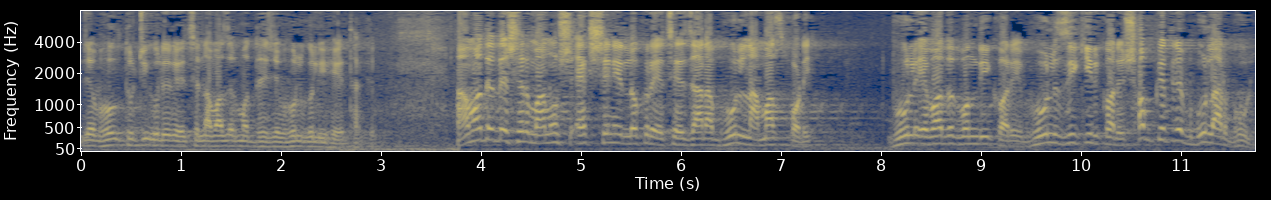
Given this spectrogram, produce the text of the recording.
যে ভুল ত্রুটিগুলি রয়েছে, নামাজের মধ্যে যে ভুলগুলি হয়ে থাকে। আমাদের দেশের মানুষ এক শ্রেণির লোক রয়েছে যারা ভুল নামাজ পড়ে, ভুল এবাদত বন্দি করে, ভুল জিকির করে, সব ক্ষেত্রে ভুল আর ভুল।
